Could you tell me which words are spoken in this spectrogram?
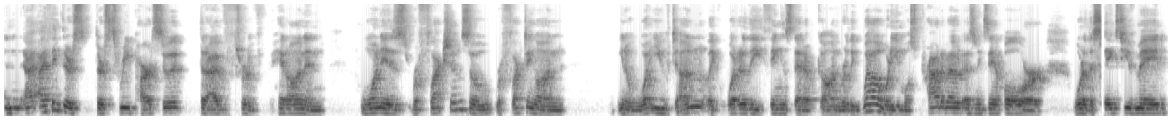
and I, I, think there's there's three parts to it that I've sort of hit on, and one is reflection, so reflecting on you know what you've done, like what are the things that have gone really well, what are you most proud about, as an example, or what are the mistakes you've made.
